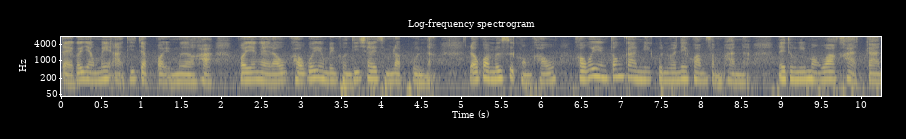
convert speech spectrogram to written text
แต่ก็ยังไม่อาจที่จะปล่อยมือค่ะ เพราะยังไงแล้วเขาก็ยังเป็นคนที่ใช่สำหรับคุณอะแล้วความรู้สึกของเขาเขาก็ยังต้องการมีคุณไว้ในความสัมพันธ์อะในตรงนี้มองว่าขาดการ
